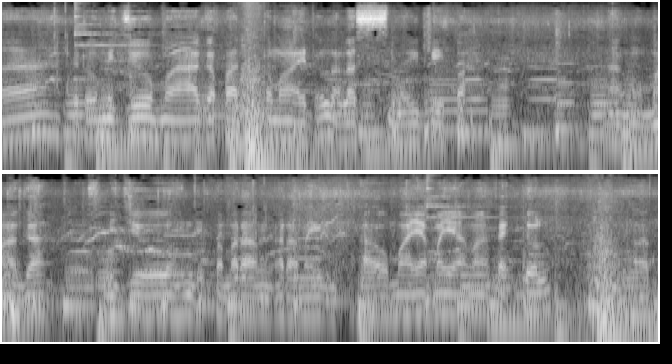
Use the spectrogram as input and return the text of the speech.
Tara, pero medyo maaga pa dito mga idol, alas 9 pa ng umaga. Medyo hindi pa marami marami tao. Maya maya mga ka-idol. At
